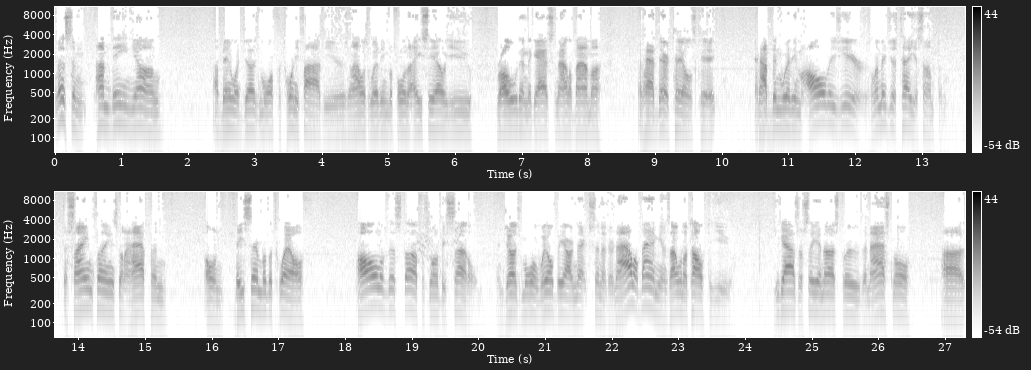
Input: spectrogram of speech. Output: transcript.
Listen, I'm Dean Young. I've been with Judge Moore for 25 years, and I was with him before the ACLU rolled into Gadsden, Alabama, and had their tails kicked. And I've been with him all these years. Let me just tell you something. The same thing's going to happen on December the 12th. All of this stuff is going to be settled, and Judge Moore will be our next senator. Now, Alabamians, I want to talk to you. You guys are seeing us through the national uh,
